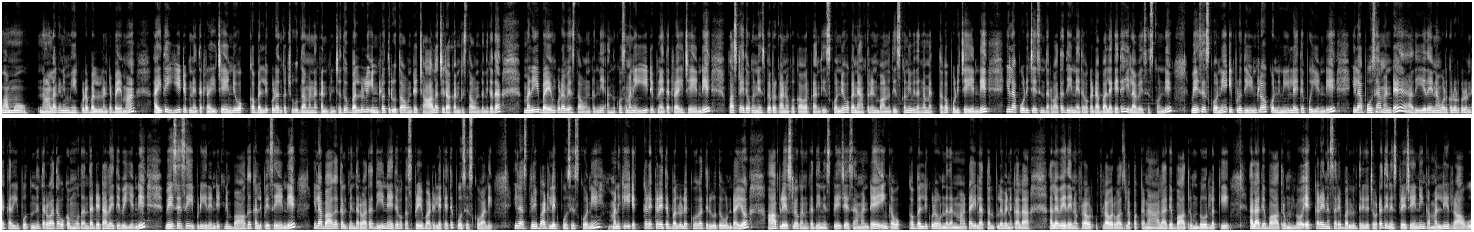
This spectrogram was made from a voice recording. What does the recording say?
వామ్మో నాలాగనే మీకు కూడా బల్లులు అంటే భయమా? అయితే ఈ టిప్ని అయితే ట్రై చేయండి. ఒక్క బల్లి కూడా ఇంకా చూద్దామన్నా కనిపించదు. బల్లులు ఇంట్లో తిరుగుతూ ఉంటే చాలా చిరాకు అనిపిస్తూ ఉంటుంది కదా? మరీ భయం కూడా వేస్తూ ఉంటుంది. అందుకోసమని ఈ టిప్ని అయితే ట్రై చేయండి. ఫస్ట్ అయితే ఒక న్యూస్ పేపర్ కానీ ఒక కవర్ కానీ తీసుకోండి. ఒక నాప్థలిన్ బాల్ను తీసుకొని ఈ విధంగా మెత్తగా పొడి చేయండి. ఇలా పొడి చేసిన తర్వాత దీన్ని అయితే ఒక డబ్బాలకైతే ఇలా వేసేసుకోండి. వేసేసుకొని ఇప్పుడు దీంట్లో కొన్ని నీళ్ళు అయితే పోయండి. ఇలా పోసామంటే అది ఏదైనా ఉడకలు ఉడకలు ఉంటే కరిగిపోతుంది. తర్వాత ఒక మూత అంత డెటాల్ అయితే వేయండి. వేసేసి ఇప్పుడు ఈ రెండింటిని బాగా కలిపేసేయండి. ఇలా బాగా కలిపిన తర్వాత దీన్ని అయితే ఒక స్ప్రే బాటిల్కి అయితే పోసేసుకోవాలి. ఇలా స్ప్రే బాటిల్కి పోసేసుకొని మనకి ఎక్కడెక్కడైతే బల్లులు ఎక్కువగా తిరుగుతూ ఉంటాయో ఆ ప్లేస్లో కనుక దీన్ని స్ప్రే చేసామంటే ఇంకా ఒక్క బల్లి కూడా ఉండదన్నమాట. ఇలా తలుపుల వెనకాల అలా ఏదైనా ఫ్లవర్ ఫ్లవర్ వాజ్ల పక్కన అలాగే బాత్రూమ్ డోర్లకి అలాగే బాత్రూంలో ఎక్కడైనా సరే బల్లులు తిరిగే చోట దీన్ని స్ప్రే చేయండి. ఇంకా మళ్ళీ రావు.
